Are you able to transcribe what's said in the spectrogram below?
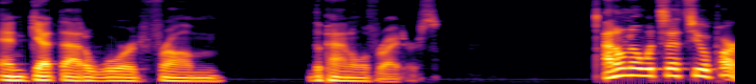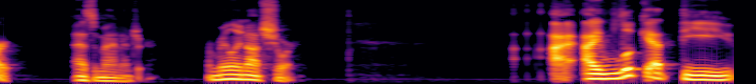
and get that award from the panel of writers. I don't know what sets you apart as a manager. I'm really not sure. I, I look at the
